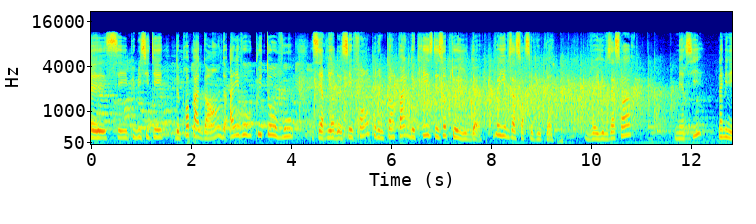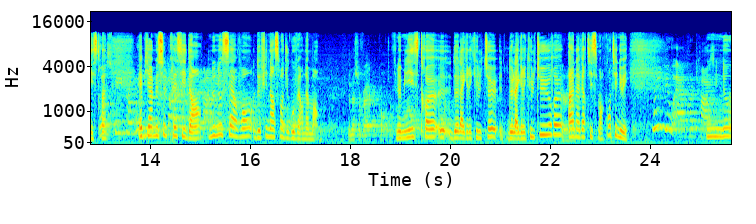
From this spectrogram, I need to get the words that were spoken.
euh, ces publicités de propagande? Allez-vous plutôt vous servir de ces fonds pour une campagne de crise des opioïdes? Veuillez vous asseoir, s'il vous plaît. Veuillez vous asseoir. Merci. La ministre. Eh bien, Monsieur le Président, nous nous servons de financement du gouvernement. Le ministre euh, de l'Agriculture un avertissement. Continuez. Nous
